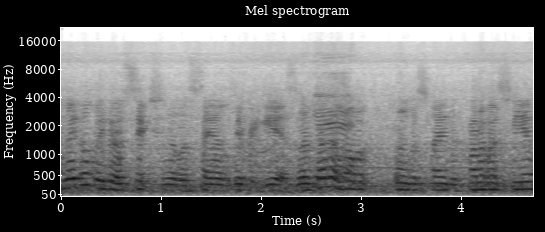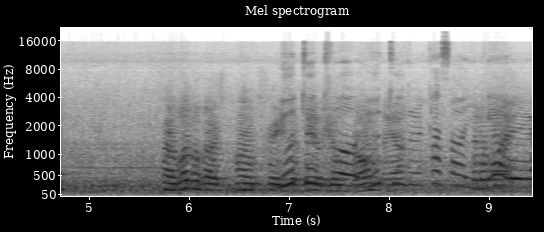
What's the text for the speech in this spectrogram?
And they normally do a section of the sounds every year. So they've done a Yeah. lot of all this land in front of us here. Gone now. 유튜브를 타서 이게 the right,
